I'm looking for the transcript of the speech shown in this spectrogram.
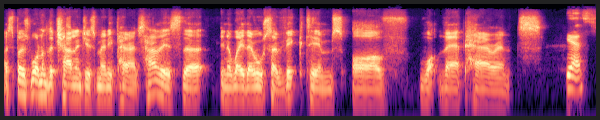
I suppose one of the challenges many parents have is that, in a way, they're also victims of what their parents yes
